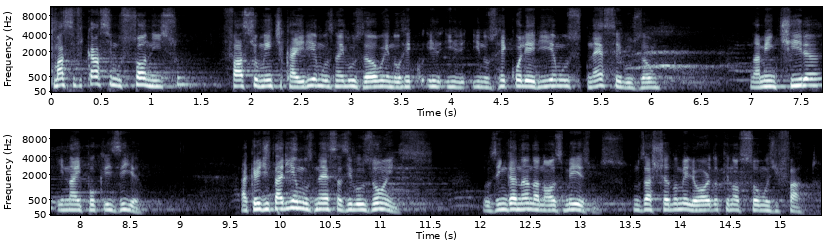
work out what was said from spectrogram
Mas se ficássemos só nisso, facilmente cairíamos na ilusão e, no, e, e nos recolheríamos nessa ilusão, na mentira e na hipocrisia. Acreditaríamos nessas ilusões, nos enganando a nós mesmos, nos achando melhor do que nós somos de fato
